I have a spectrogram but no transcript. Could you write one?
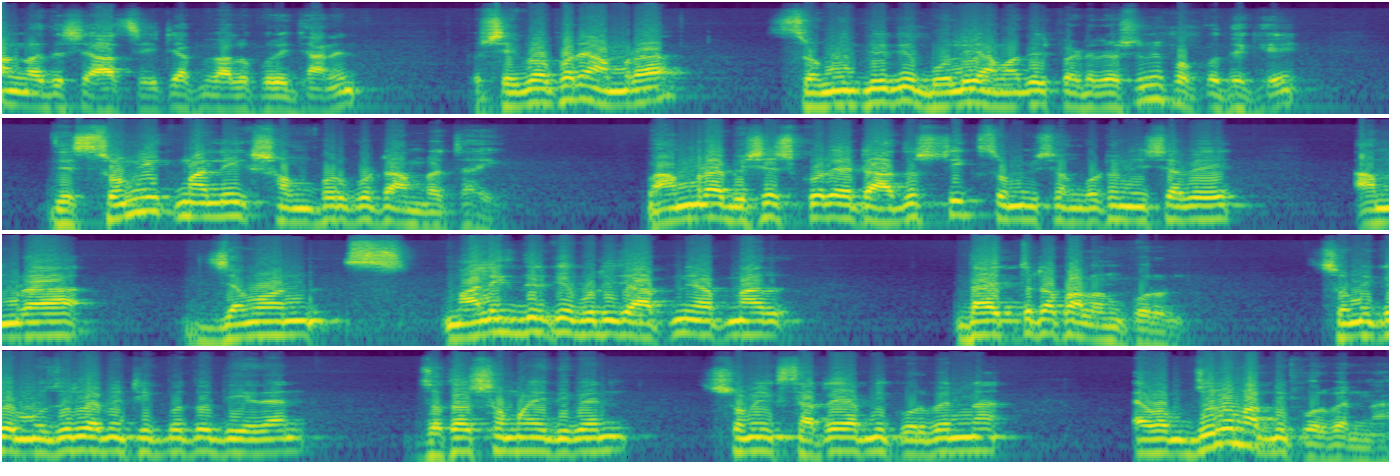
বাংলাদেশে আছে, এটি আপনি ভালো করে জানেন। তো সেই ব্যাপারে আমরা শ্রমিকদেরকে বলি আমাদের ফেডারেশনের পক্ষ থেকে যে শ্রমিক মালিক সম্পর্কটা আমরা চাই। আমরা বিশেষ করে একটা আদর্শিক শ্রমিক সংগঠন হিসাবে আমরা যেমন মালিকদেরকে বলি যে আপনি আপনার দায়িত্বটা পালন করুন। শ্রমিকের মজুরি আপনি ঠিকমতো দিয়ে দেন, যথাসময়ে দিবেন, শ্রমিক ছাঁটাই আপনি করবেন না এবং জুলুম আপনি করবেন না।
